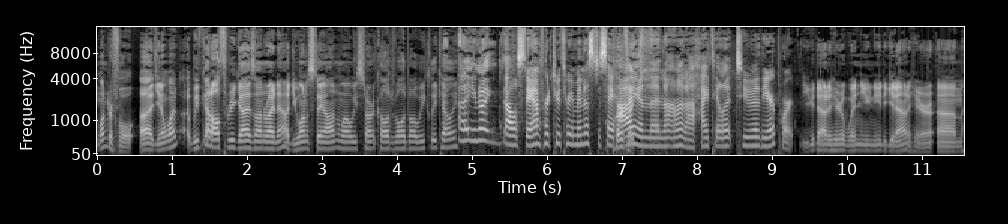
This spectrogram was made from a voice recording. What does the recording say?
Wonderful. Uh, you know what? We've got all three guys on right now. Do you want to stay on while we start College Volleyball Weekly, Kelly? Uh, you know, what? I'll stay on for two, three minutes to say hi, and then I'm gonna hightail it to uh, the airport. You get out of here when you need to get out of here. Um,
